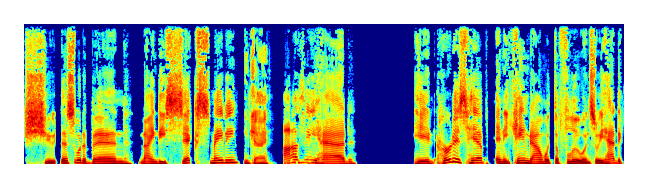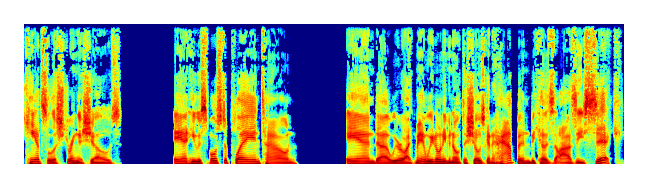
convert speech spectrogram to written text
Shoot, this would have been 96, maybe. okay, Ozzy had he'd hurt his hip and he came down with the flu, and so he had to cancel a string of shows. And he was supposed to play in town, and uh, we were like, "Man, we don't even know if the show's going to happen because Ozzy's sick."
